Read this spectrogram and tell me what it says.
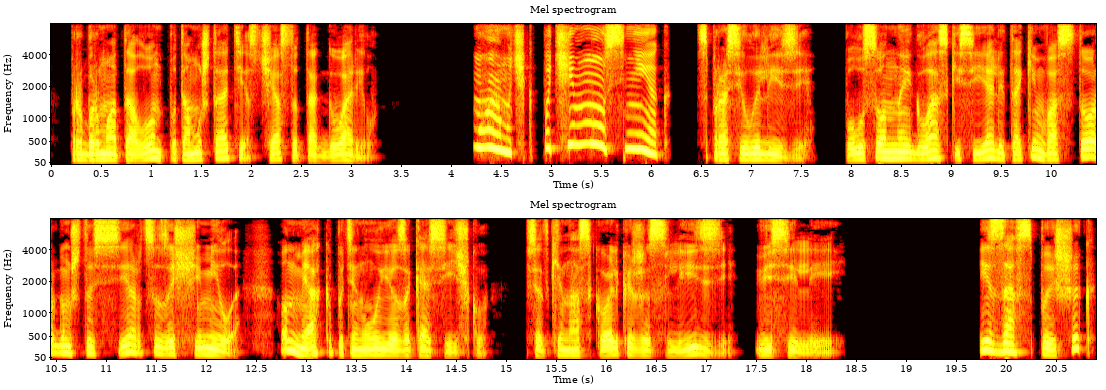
— пробормотал он, потому что отец часто так говорил. «Мамочка, почему снег?» — спросила Лиззи. Полусонные глазки сияли таким восторгом, что сердце защемило. Он мягко потянул ее за косичку. Все-таки насколько же с Лиззи веселей. «Из-за вспышек,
